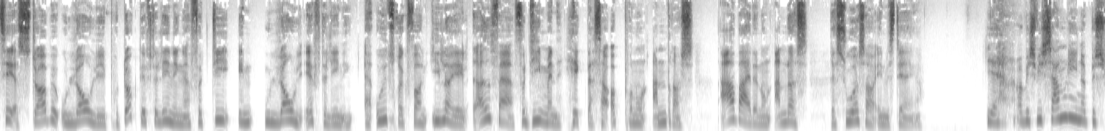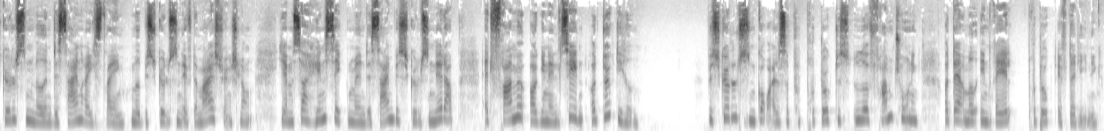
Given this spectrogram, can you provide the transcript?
til at stoppe ulovlige produktefterligninger, fordi en ulovlig efterligning er udtryk for en illoyal adfærd, fordi man hægter sig op på nogle andres arbejde, nogle andres ressourcer og investeringer. Ja, og hvis vi sammenligner beskyttelsen med en designregistrering med beskyttelsen efter markedsføringsloven, jamen så er hensigten med en designbeskyttelse netop at fremme originaliteten og dygtigheden. Beskyttelsen går altså på produktets ydre fremtoning og dermed en reel produktefterligning.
